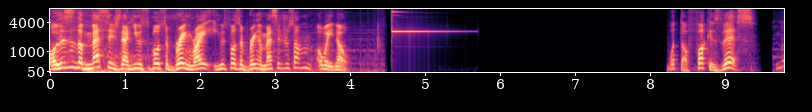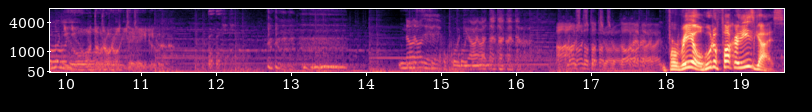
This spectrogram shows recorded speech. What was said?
Oh, this is the message that he was supposed to bring, right? He was supposed to bring a message or something? Oh, wait, no. What the fuck is this? For real, who the fuck are these guys?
